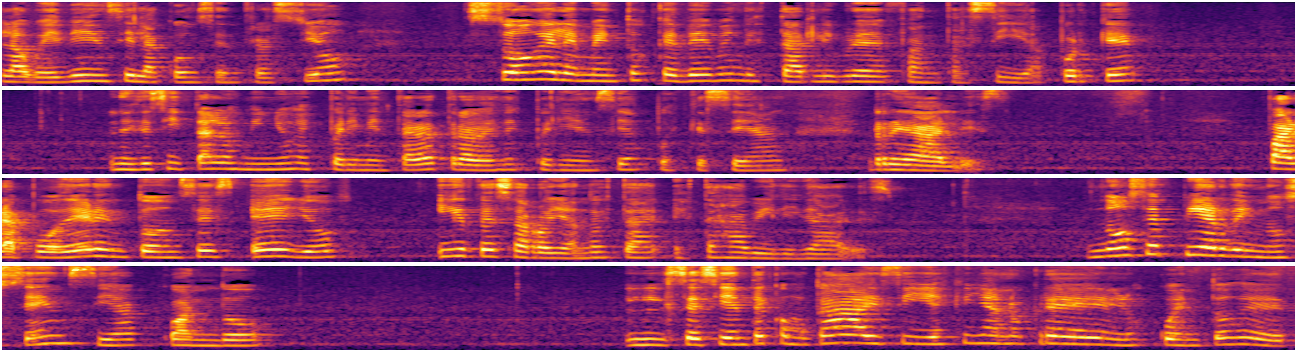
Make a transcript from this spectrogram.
la obediencia y la concentración son elementos que deben de estar libres de fantasía, porque necesitan los niños experimentar a través de experiencias pues que sean reales para poder entonces ellos ir desarrollando estas habilidades. No se pierde inocencia cuando se siente como que, ay, sí, es que ya no cree en los cuentos de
